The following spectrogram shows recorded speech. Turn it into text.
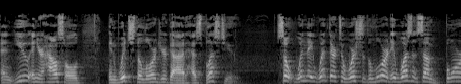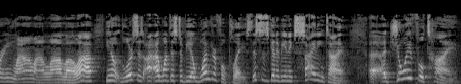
and you and your household in which the Lord your God has blessed you. So when they went there to worship the Lord, it wasn't some boring la la la la la. You know, the Lord says, I, I want this to be a wonderful place. This is going to be an exciting time, a, a joyful time.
